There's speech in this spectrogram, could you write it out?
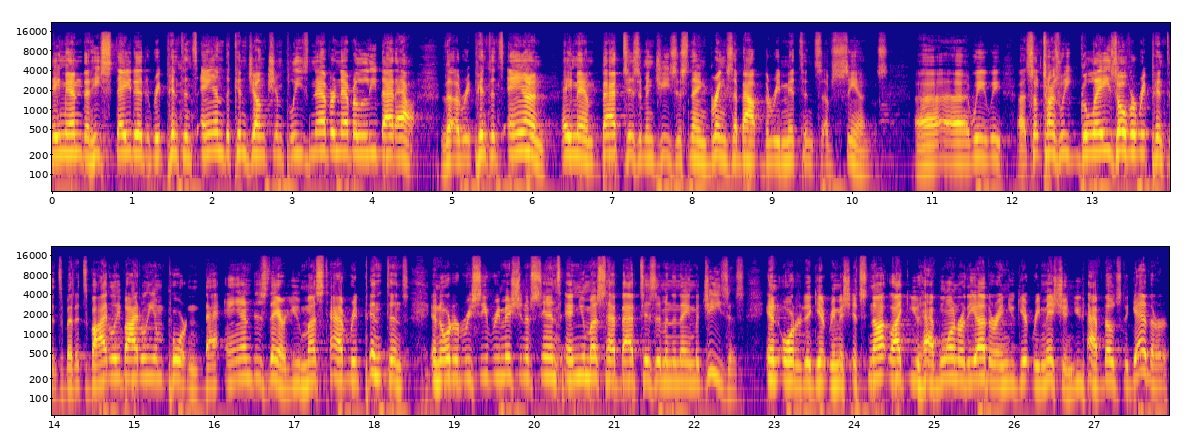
amen, that he stated, repentance and the conjunction. Please never, never leave that out. The repentance and, amen, baptism in Jesus' name brings about the remittance of sins. Uh, we, we, uh, sometimes we glaze over repentance, but it's vitally, vitally important. That and is there. You must have repentance in order to receive remission of sins, and you must have baptism in the name of Jesus in order to get remission. It's not like you have one or the other and you get remission. You have those together,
